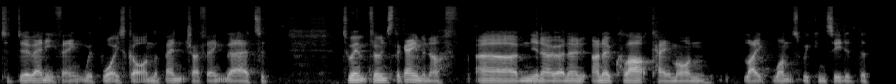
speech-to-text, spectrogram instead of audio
to do anything with what he's got on the bench, I think, there to to influence the game enough. Um, you know, I know I know Clarke came on like once we conceded the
